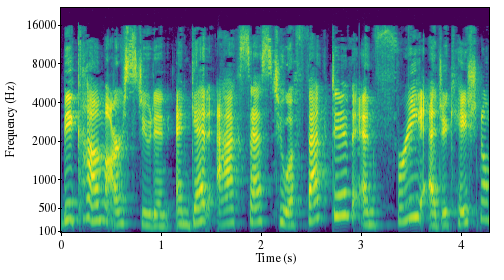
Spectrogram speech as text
Become our student and get access to effective and free educational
